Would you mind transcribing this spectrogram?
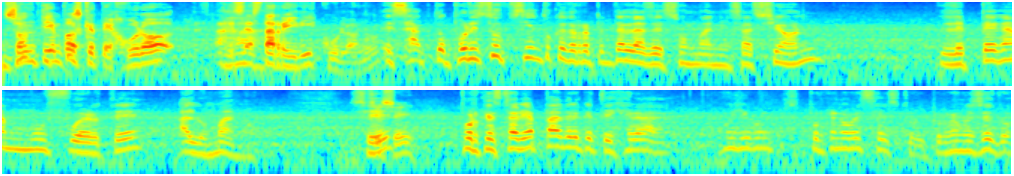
son tiempos que te juro, es Ajá. hasta ridículo, ¿no? Exacto, por eso siento que de repente la deshumanización le pega muy fuerte al humano. ¿sí? Sí, sí. Porque estaría padre que te dijera, oye, güey, pues, ¿por qué no ves esto? ¿Y ¿Por qué no ves esto?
